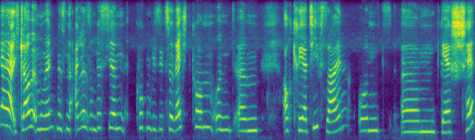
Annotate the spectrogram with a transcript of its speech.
Naja, ich glaube, im Moment müssen alle so ein bisschen gucken, wie sie zurechtkommen und ähm, auch kreativ sein. Und ähm, der Chef,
